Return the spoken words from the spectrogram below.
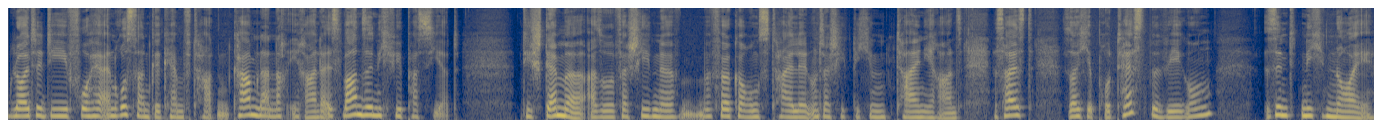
Leute, die vorher in Russland gekämpft hatten, kamen dann nach Iran. Da ist wahnsinnig viel passiert. Die Stämme, also verschiedene Bevölkerungsteile in unterschiedlichen Teilen Irans. Das heißt, solche Protestbewegungen sind nicht neu.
